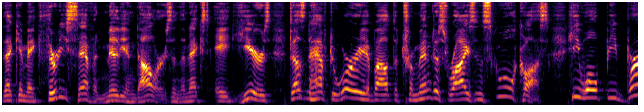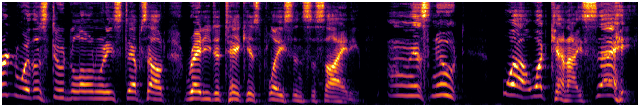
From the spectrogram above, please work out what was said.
that can make $37 million in the next eight years doesn't have to worry about the tremendous rise in school costs. He won't be burdened with a student loan when he steps out ready to take his place in society. Mm, Miss Newt, well, what can I say?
